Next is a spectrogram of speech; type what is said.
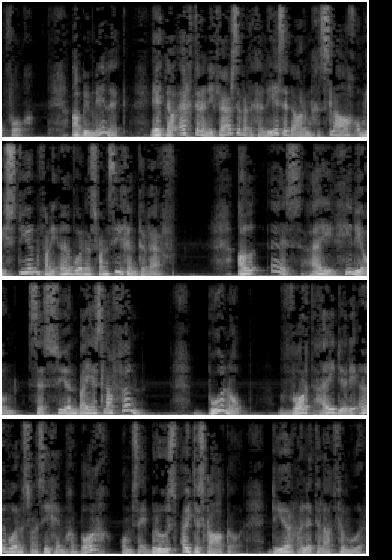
opvolg. Abimelek het nou egter in die verse wat ek gelees het daarin geslaag om die steun van die inwoners van Sichem te werf. Al is hy Gideon se seun by 'n slavin. Boonop word hy deur die inwoners van Sichem geborg om sy broers uit te skakel deur hulle te laat vermoor.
